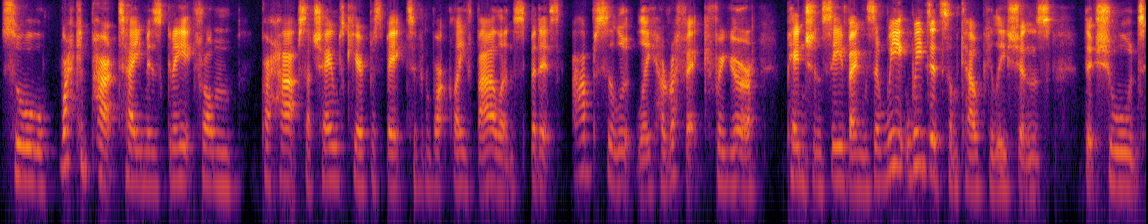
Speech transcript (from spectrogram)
So working part time is great from perhaps a childcare perspective and work life balance, but it's absolutely horrific for your pension savings. And we we did some calculations that showed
